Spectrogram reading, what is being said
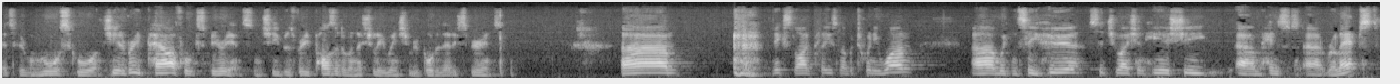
it's a raw score. She had a very powerful experience, and she was very positive initially when she reported that experience. Um, next slide, please, number 21. Um, we can see her situation here. She um, has uh, relapsed,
